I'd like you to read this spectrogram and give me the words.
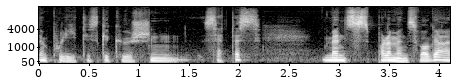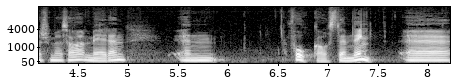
den politiske kursen settes. Mens parlamentsvalget er, som jeg sa, mer en, en folkeavstemning. Eh,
